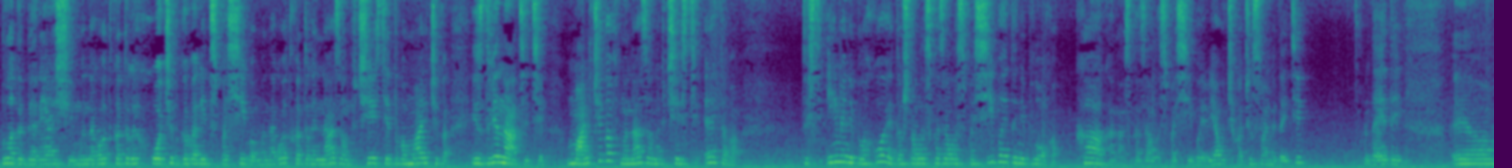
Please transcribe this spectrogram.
благодарящий, мы народ, который хочет говорить спасибо, мы народ, который назван в честь этого мальчика. Из 12 мальчиков мы названы в честь этого. То есть имя неплохое, то, что она сказала спасибо, это неплохо. Как она сказала спасибо? И я очень хочу с вами дойти до этой э,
